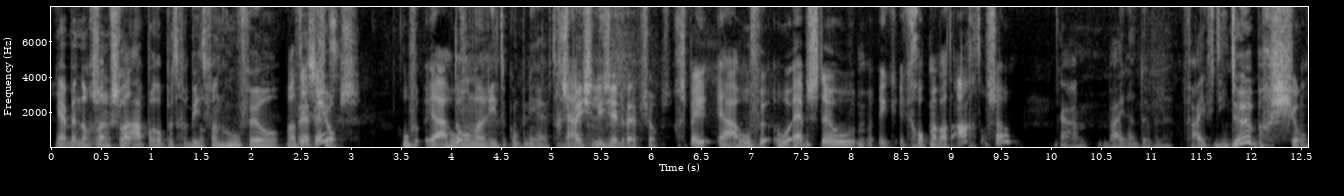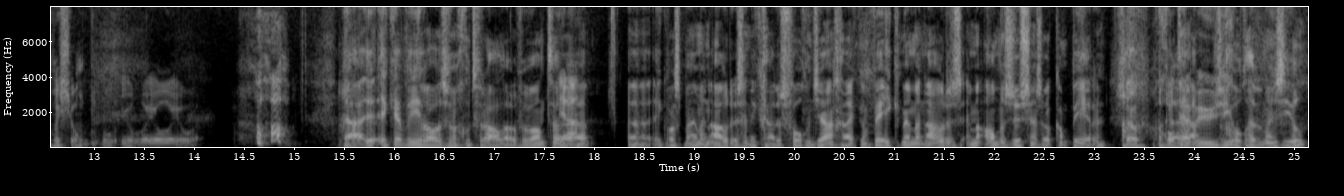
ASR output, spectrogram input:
Jij bent nog zo'n slaper op het gebied van hoeveel Wat is webshops Hoe, ja, de hoe, online retail company heeft. Gespecialiseerde webshops. gespe- ja, hoeveel, hoe hebben ze de... Hoe, ik, ik gok maar wat, acht of zo? Ja, bijna dubbele. 15. Dubbel, jongen, jongen, jongen, jongen, jongen. Ja, ik heb hier wel eens een goed verhaal over. Want eh, Ja. eh, ik was bij mijn ouders. En ik ga dus volgend jaar ga ik een week met mijn ouders en mijn, al mijn zussen en zo kamperen. Zo, God hebben uw ziel. God hebben mijn ziel.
